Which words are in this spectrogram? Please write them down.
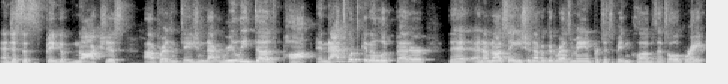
and just this big obnoxious uh, presentation, that really does pop. And that's what's going to look better. That, and I'm not saying you shouldn't have a good resume and participate in clubs. That's all great.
